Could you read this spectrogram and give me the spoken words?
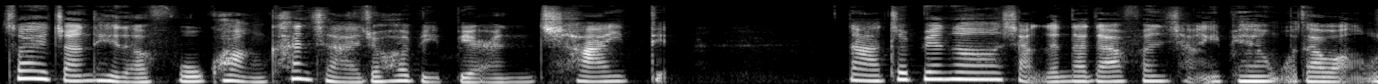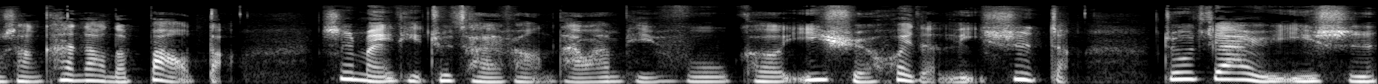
所以整体的肤况看起来就会比别人差一点。那这边呢，想跟大家分享一篇我在网络上看到的报道，是媒体去采访台湾皮肤科医学会的理事长朱家瑜医师，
